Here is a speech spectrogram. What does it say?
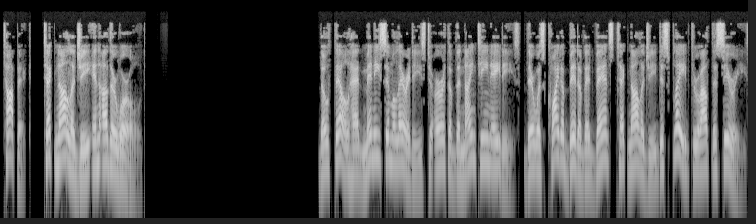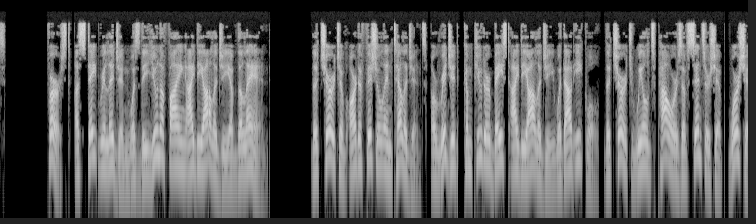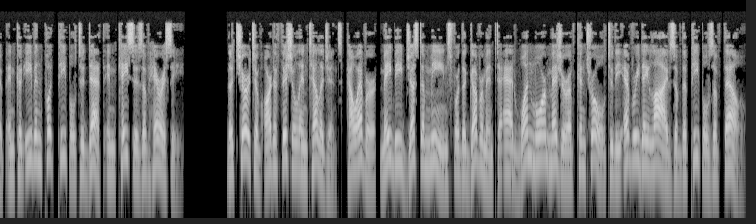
Topic: Technology in Otherworld. Though Thel had many similarities to Earth of the 1980s, there was quite a bit of advanced technology displayed throughout the series. First, a state religion was the unifying ideology of the land. The Church of Artificial Intelligence, a rigid, computer-based ideology without equal, the Church wields powers of censorship, worship and could even put people to death in cases of heresy. The Church of Artificial Intelligence, however, may be just a means for the government to add one more measure of control to the everyday lives of the peoples of Thel.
